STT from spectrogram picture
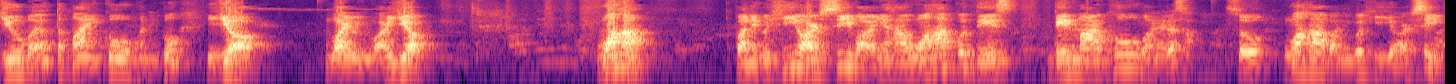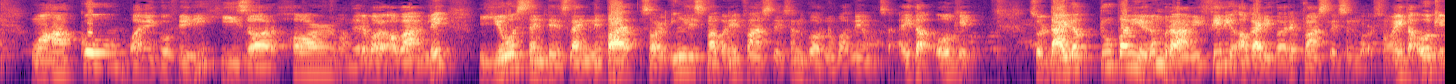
यु भयो तपाईँको भनेको य वायो यु आर य। उहाँ भनेको हि अर सी भयो यहाँ उहाँको देश डेनमार्क हो भनेर छ। सो उहाँ भनेको हि अर सी उहाँको भनेको फेरि हिज अर हर भनेर भयो। अब हामीले यो सेन्टेन्सलाई नेपाल सरी इङ्ग्लिसमा पनि ट्रान्सलेसन गर्नुपर्ने हुन्छ है त? ओके सो डाइलग टू पनि हेरौँ र हामी फेरि अगाडि गएर ट्रान्सलेसन गर्छौँ है त? ओके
